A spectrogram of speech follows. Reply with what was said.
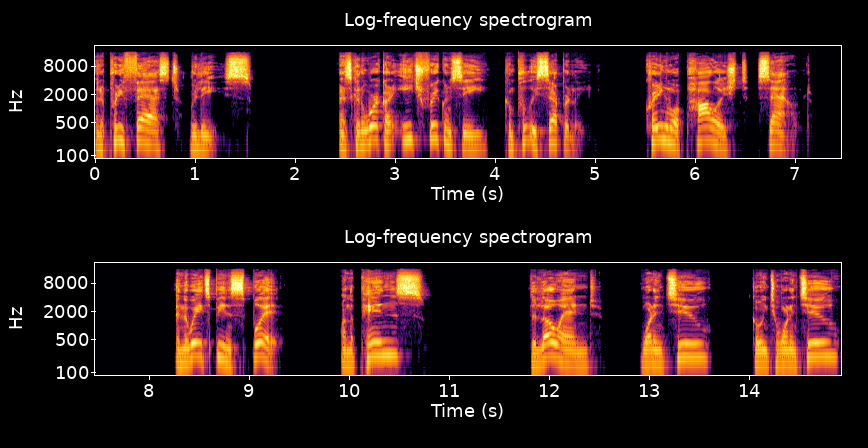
and a pretty fast release. And it's going to work on each frequency completely separately, creating a more polished sound. And the way it's being split on the pins, the low end, one and two, going to one and two,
